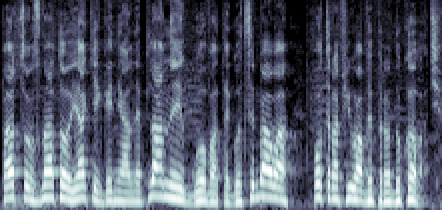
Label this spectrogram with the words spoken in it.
patrząc na to, jakie genialne plany głowa tego cymbała potrafiła wyprodukować.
